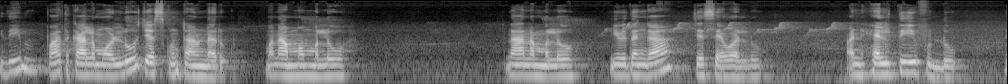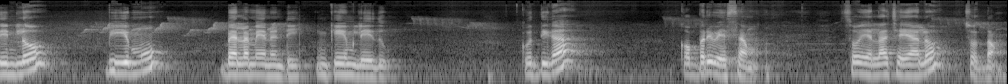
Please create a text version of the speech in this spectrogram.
ఇది పాతకాలం వాళ్ళు చేసుకుంటా ఉన్నారు. మన అమ్మమ్మలు నానమ్మలు ఈ విధంగా చేసేవాళ్ళు. And healthy food. దీనిలో బియ్యము బెల్లమేనండి ఇంకేం లేదు. కొద్దిగా కొబ్బరి వేసాము. సో ఎలా చేయాలో చూద్దాం.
